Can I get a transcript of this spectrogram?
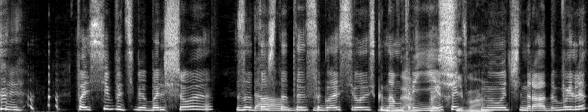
Спасибо тебе большое за Да. то, что ты согласилась к нам Да, приехать. спасибо. Мы очень рады были.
